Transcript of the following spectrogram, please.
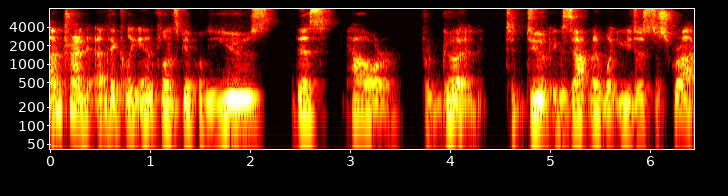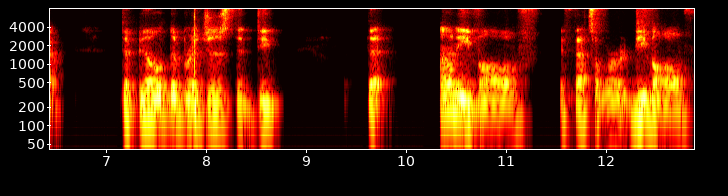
I'm trying to ethically influence people to use this power for good, to do exactly what you just described, to build the bridges that deep that unevolve, if that's a word, devolve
